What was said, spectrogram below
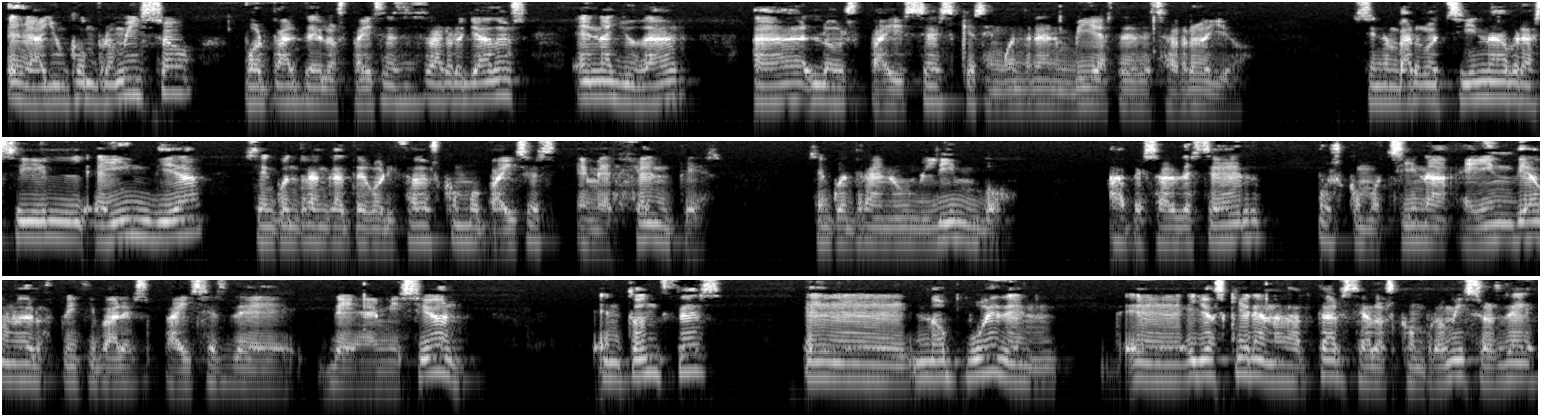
Eh, hay un compromiso por parte de los países desarrollados en ayudar a los países que se encuentran en vías de desarrollo. Sin embargo, China, Brasil e India se encuentran categorizados como países emergentes, se encuentran en un limbo, a pesar de ser, pues como China e India, uno de los principales países de, emisión. Entonces, eh, no pueden, eh, ellos quieren adaptarse a los compromisos de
